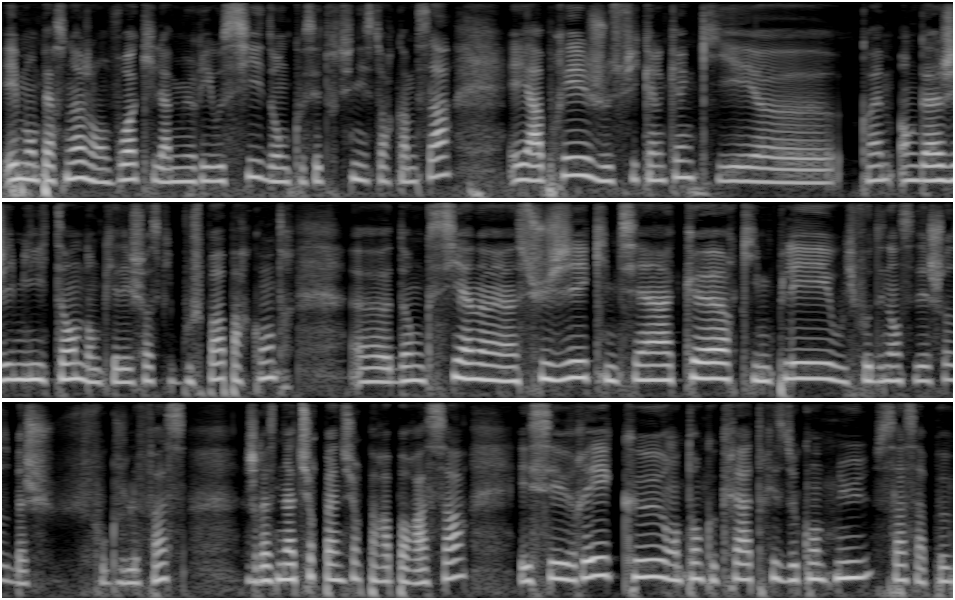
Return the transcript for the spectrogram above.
Et mon personnage, on voit qu'il a mûri aussi, donc c'est toute une histoire comme ça. Et après, je suis quelqu'un qui est euh, quand même engagé, militant, donc il y a des choses qui ne bougent pas par contre. Euh, donc s'il y a un, sujet qui me tient à cœur, qui me plaît, où il faut dénoncer des choses, bah, il faut que je le fasse. Je reste nature peinture par rapport à ça. Et c'est vrai que en tant que créatrice de contenu, ça, ça peut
